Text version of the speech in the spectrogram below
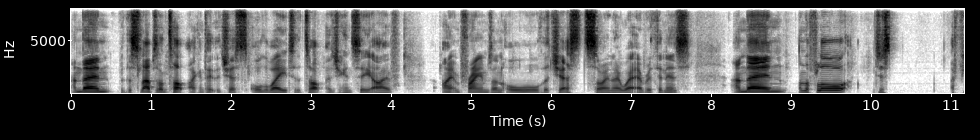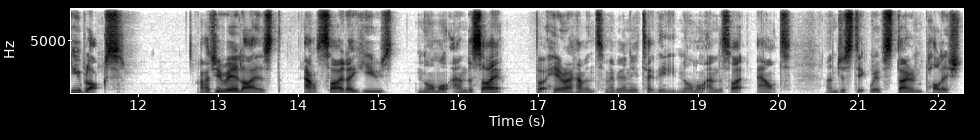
And then with the slabs on top, I can take the chests all the way to the top. As you can see, I've item frames on all the chests so I know where everything is. And then on the floor, just a few blocks. I've actually realised outside I used normal andesite, but here I haven't. So maybe I need to take the normal andesite out and just stick with stone polished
